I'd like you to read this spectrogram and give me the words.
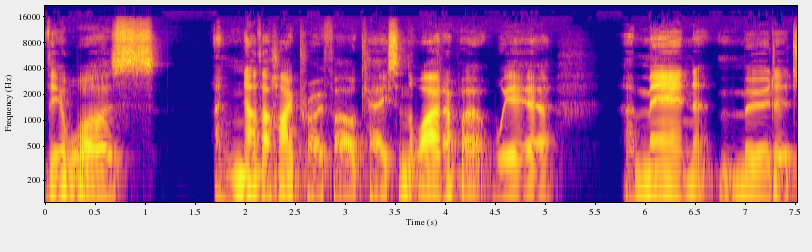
there was another high profile case in the Wairarapa where a man murdered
